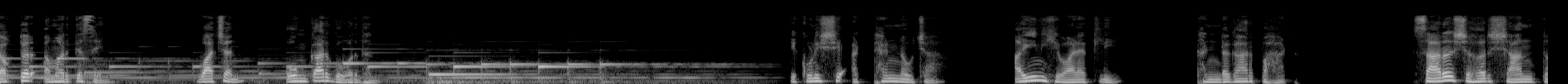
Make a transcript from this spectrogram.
डॉक्टर अमर्त्य सेन. वाचन ओंकार गोवर्धन. एकोणीसशे अठ्ठ्याण्णवच्या ऐन हिवाळ्यातली थंडगार पहाट. सारं शहर शांत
